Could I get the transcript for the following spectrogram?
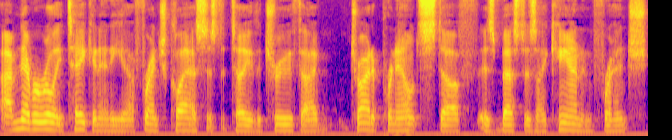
I've never really taken any uh, French classes to tell you the truth. I try to pronounce stuff as best as I can in French.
